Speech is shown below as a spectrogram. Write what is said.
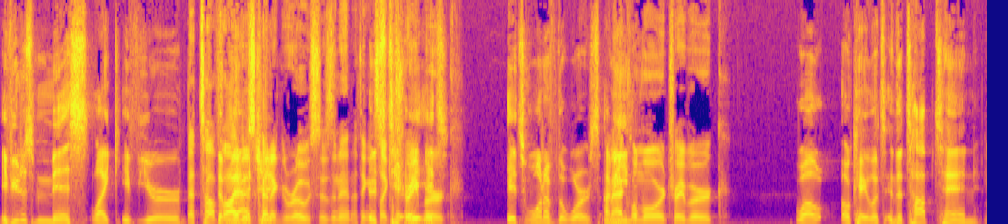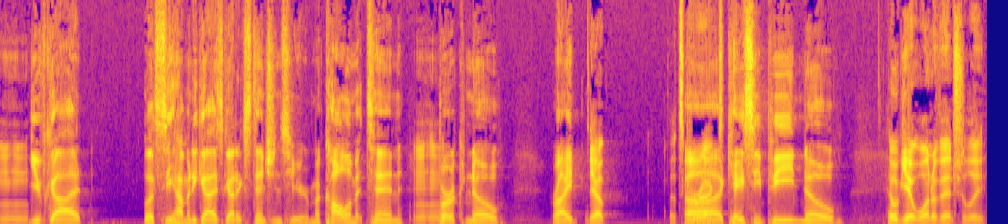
if you just miss like if you're that top five is kind of gross, isn't it? I think it's, like Trey it's- Burke, It's one of the worst. I mean, Macklemore, Trey Burke. well, okay, let's in the top 10, Mm-hmm. you've got let's see how many guys got extensions here. McCollum at 10, Burke no, right? Yep, that's Uh, Mm-hmm. correct. KCP no. He'll get one eventually.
